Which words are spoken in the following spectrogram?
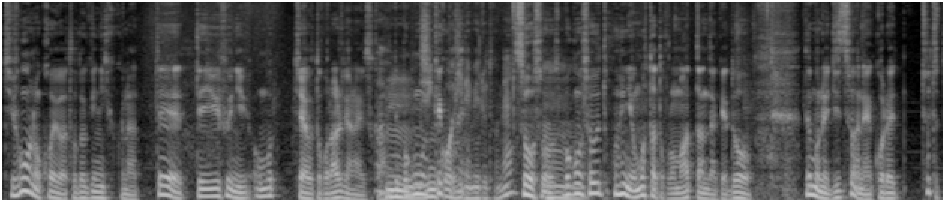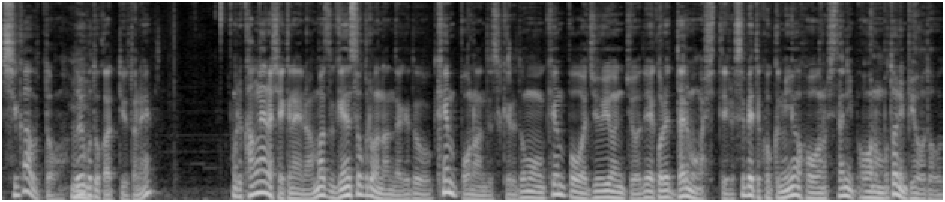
地方の声は届きにくくなってっていうふうに思っちゃうところあるじゃないですか。うん、僕も人口比で見るとね。そうそう、うん、僕もそういうふうに思ったところもあったんだけど、でもね実はねこれちょっと違うとどういうことかっていうとね、うんこれ考えなきゃいけないのはまず原則論なんだけど憲法なんですけれども憲法は14条でこれ誰もが知っている。すべて国民は法の下に法の下に平等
